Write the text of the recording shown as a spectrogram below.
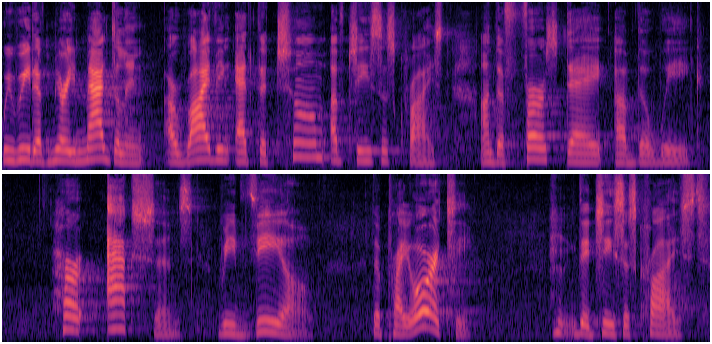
we read of Mary Magdalene arriving at the tomb of Jesus Christ on the first day of the week. Her actions reveal the priority that Jesus Christ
